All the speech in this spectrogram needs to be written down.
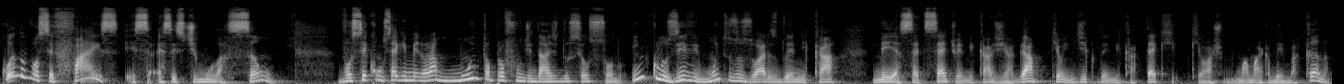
quando você faz essa estimulação, você consegue melhorar muito a profundidade do seu sono. Inclusive, muitos usuários do MK677, o MKGH, que eu indico da MKTech, que eu acho uma marca bem bacana,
